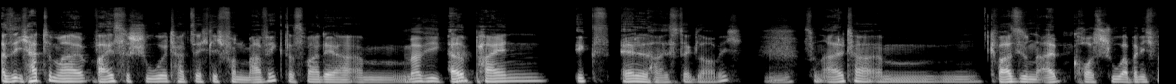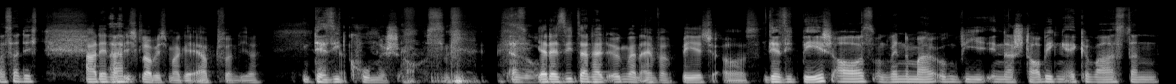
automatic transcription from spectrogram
Also ich hatte mal weiße Schuhe tatsächlich von Mavic. Das war der ähm, Mavic, Alpine XL heißt der, glaube ich. Mhm. So ein alter, ähm, quasi so ein Alpencross-Schuh, aber nicht wasserdicht. Ah, den ähm, habe ich, glaube ich, mal geerbt von dir. Der sieht komisch aus. Also, ja, der sieht dann halt irgendwann einfach beige aus. Der sieht beige aus und wenn du mal irgendwie in der staubigen Ecke warst, dann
